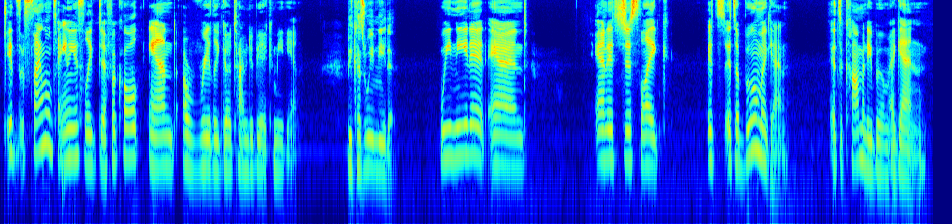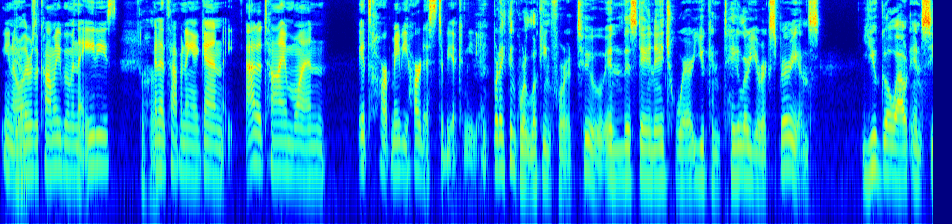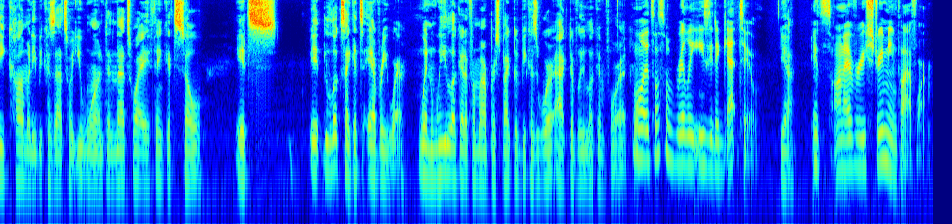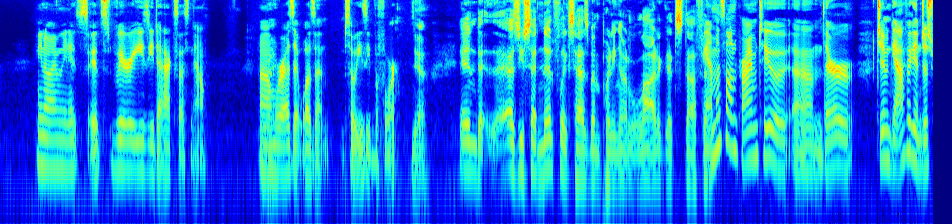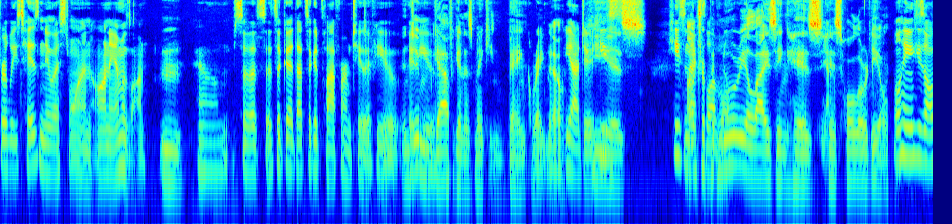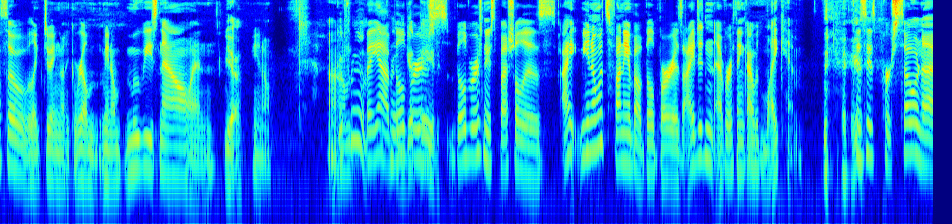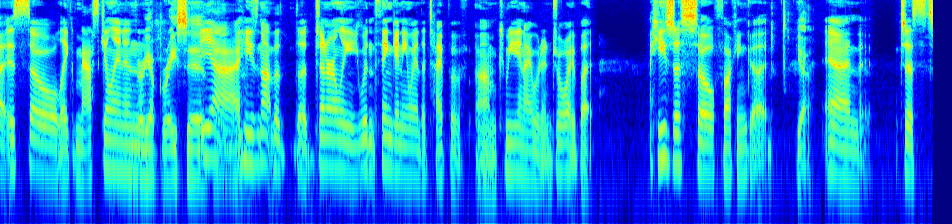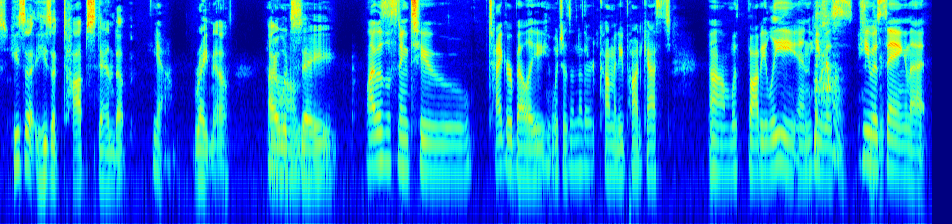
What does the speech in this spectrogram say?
It's simultaneously difficult and a really good time to be a comedian. because we need it. We need it and and it's just like it's it's a boom again. It's a comedy boom again. You know, Yeah. there was a comedy boom in the 80s Uh-huh. and it's happening again at a time when it's hard maybe hardest to be a comedian. But I think we're looking for it too in this day and age where you can tailor your experience. You go out and see comedy because that's what you want, and that's why I think it's so. It's it looks like it's everywhere when we look at it from our perspective because we're actively looking for it. Well, it's also really easy to get to. Yeah, It's on every streaming platform. You know, I mean, it's it's very easy to access now, um, Right. whereas it wasn't so easy before. yeah. And as you said, Netflix has been putting out a lot of good stuff. and- Amazon Prime too. Um, their Jim Gaffigan just released his newest one on Amazon. Mm. Um, so that's it's a good that's a good platform too. If you and if Jim you, Gaffigan is making bank right now. Yeah, dude, He is he's entrepreneurializing his Yeah. his whole ordeal. Well, he, he's also like doing like real you know movies now and Yeah. you know. Good for him. But yeah. Bill Burr's Bill Burr's new special is I. You know what's funny about Bill Burr is I didn't ever think I would like him because his persona is so like masculine and Very abrasive. yeah. and- He's not the the generally you wouldn't think anyway the type of um, comedian I would enjoy, but he's just so fucking good yeah. and just He's a he's a top stand up yeah. right now. I would Um, say I was listening to Tiger Belly, which is another comedy podcast um, with Bobby Lee, and he was he was saying that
